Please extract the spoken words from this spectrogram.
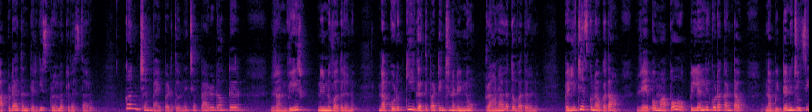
అప్పుడే అతను తిరిగి స్పృహలోకి వస్తారు. కొంచెం భయపడుతూనే చెప్పాడు డాక్టర్. రణ్వీర్ నిన్ను వదలను. నా కొడుక్కి గతి పట్టించిన నిన్ను ప్రాణాలతో వదలను. పెళ్ళి చేసుకున్నావు కదా. రేపో మాపో పిల్లల్ని కూడా కంటావు. నా బిడ్డని చూసి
